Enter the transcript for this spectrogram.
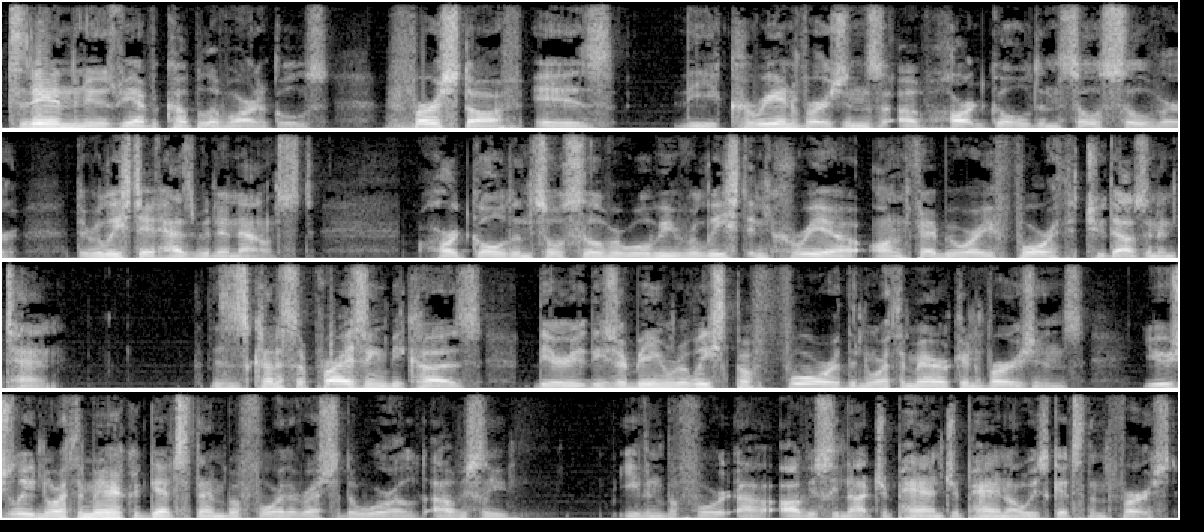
Today in the news, we have a couple of articles. First off is the Korean versions of Heart Gold and Soul Silver. The release date has been announced. Heart Gold and Soul Silver will be released in Korea on February 4th, 2010. This is kind of surprising because these are being released before the North American versions. Usually, North America gets them before the rest of the world. Obviously, even before, uh, obviously not Japan. Japan always gets them first,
